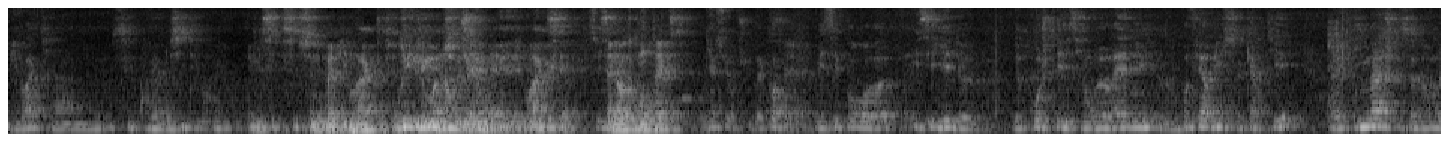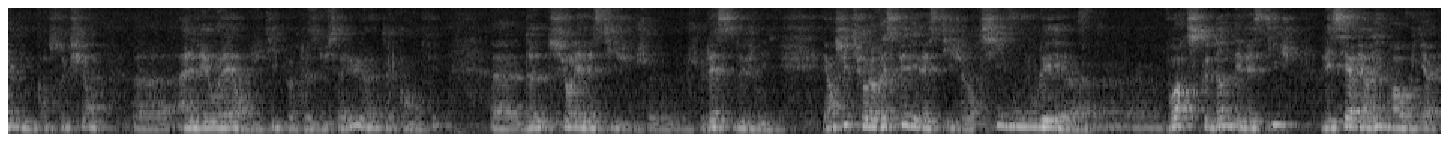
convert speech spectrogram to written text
bibracte, c'est couvert, le site est couvert ce n'est pas Vibrac, excusez-moi mais Vibrac, c'est un autre contexte. Bien sûr, je suis d'accord, mais c'est pour euh, essayer de, projeter, si on veut euh, refaire vivre ce quartier, avec l'image que ça donnerait d'une construction euh, alvéolaire du type Place du Salut, hein, tel qu'on l'a fait, de, sur les vestiges. Je, laisse deviner. Et ensuite, sur le respect des vestiges. Alors, si vous voulez voir ce que donnent des vestiges, laissez à l'air libre à Aurillac.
